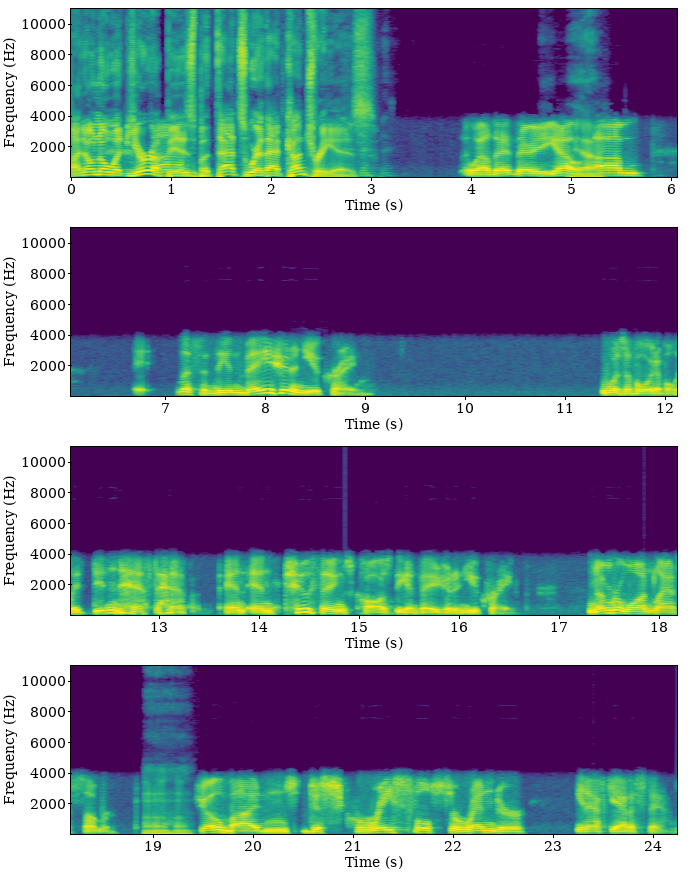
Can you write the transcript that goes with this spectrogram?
I don't know what Europe Um, is, but that's where that country is. Well, there, there you go. Yeah. Um, listen, the invasion in Ukraine was avoidable. It didn't have to happen, and and two things caused the invasion in Ukraine. Number one, last summer, Joe Biden's disgraceful surrender in Afghanistan,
